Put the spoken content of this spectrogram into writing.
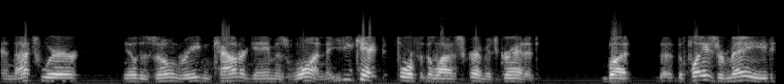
and that's where you know, the zone read and counter game is one. You can't forfeit the line of scrimmage, granted, but the, the plays are made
